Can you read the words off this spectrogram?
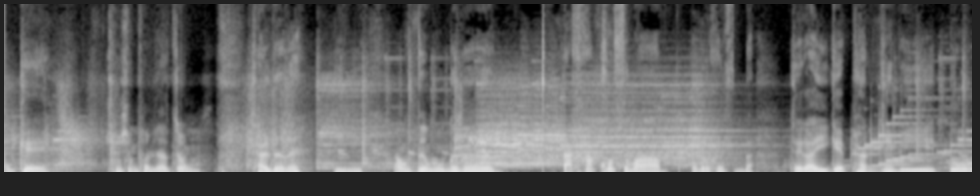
오케이. 최신폰이라 좀 잘 되네. 아무튼 오늘은 딱 한 코스만 하도록 하겠습니다. 제가 이게 편집이 또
